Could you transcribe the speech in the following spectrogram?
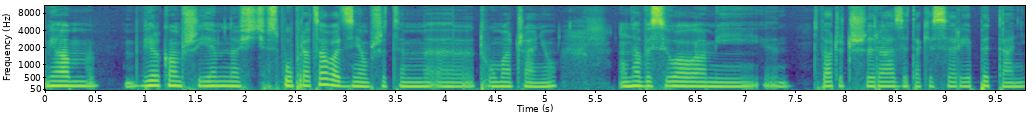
miałam wielką przyjemność współpracować z nią przy tym tłumaczeniu. Ona wysyłała mi dwa czy trzy razy takie serie pytań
